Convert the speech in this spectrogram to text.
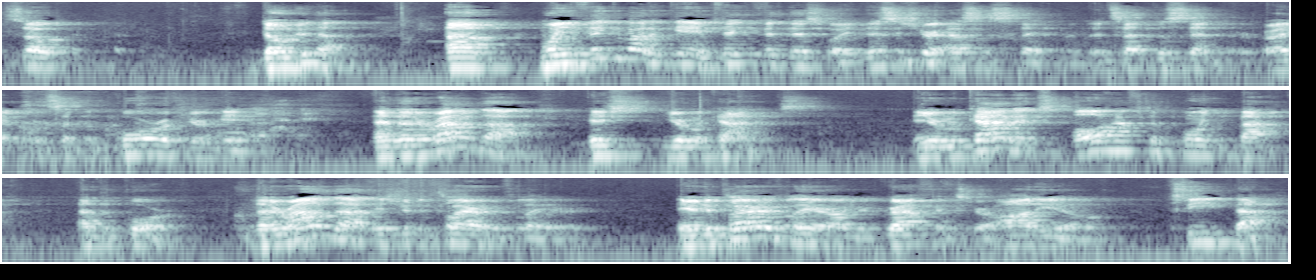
So don't do that. Um, when you think about a game, think of it this way. This is your essence statement. It's at the center, right? It's at the core of your game. And then around that is your mechanics. And your mechanics all have to point back at the core. Then around that is your declarative layer. And your declarative layer are your graphics, your audio, feedback,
